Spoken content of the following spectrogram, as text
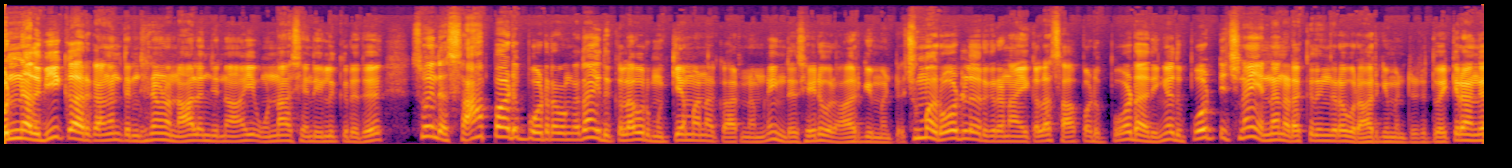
ஒன்று அது வீக்காக இருக்காங்கன்னு தெரிஞ்சுன்னா நாலஞ்சு நாய் ஒன்றா சேர்ந்து இழுக்கிறது. ஸோ இந்த சாப்பாடு போடுறவங்க தான் இதுக்கெல்லாம் ஒரு முக்கியமான காரணம்னு இந்த சைடு ஒரு ஆர்குமெண்ட் சும்மா ரோட்டில் இருக்கிற நாய்க்கெல்லாம் சாப்பாடு போடாதீங்க. அது போட்டுச்சுன்னா என்ன நடக்குதுங்கிற ஒரு ஆர்குமெண்ட் எடுத்து வைக்கிறாங்க.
